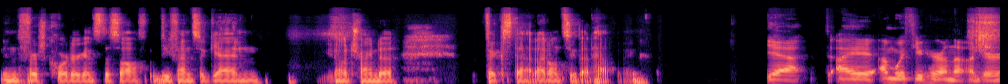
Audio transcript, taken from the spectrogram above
in the first quarter against this off defense again, you know, trying to fix that. I don't see that happening. Yeah, I I'm with you here on the under.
